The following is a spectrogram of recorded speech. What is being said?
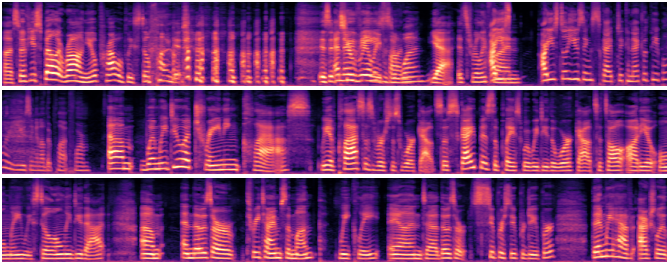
Uh, so if you spell it wrong, you'll probably still find it. Is it And two they're really V's? Is it one? Yeah, it's really Are fun. you are you still using Skype to connect with people, or are you using another platform? Um, when we do a training class, we have classes versus workouts. So Skype is the place where we do the workouts. It's all audio only. We still only do that. Um, and those are three times a month, weekly, and uh, those are super, super duper. Then we have actually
